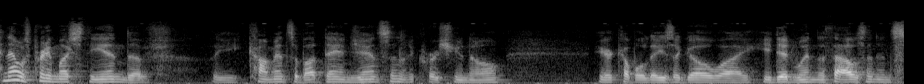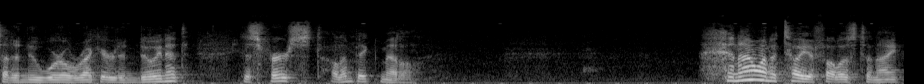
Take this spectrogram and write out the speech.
And that was pretty much the end of the comments about Dan Jansen. And of course, you know, here a couple of days ago, why he did win the thousand and set a new world record in doing it. His first Olympic medal. And I want to tell you fellows tonight,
